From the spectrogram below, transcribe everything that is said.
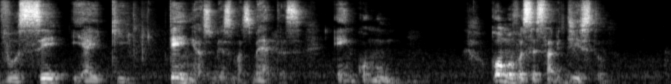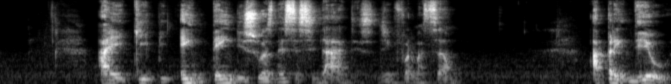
Você e a equipe têm as mesmas metas em comum? Como você sabe disto? A equipe entende suas necessidades de informação, aprendeu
